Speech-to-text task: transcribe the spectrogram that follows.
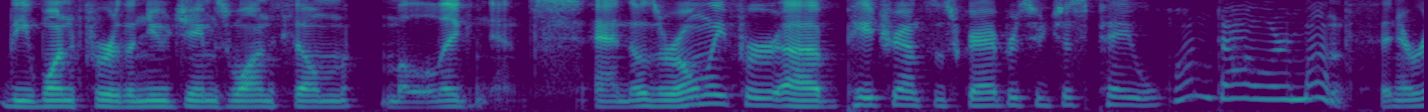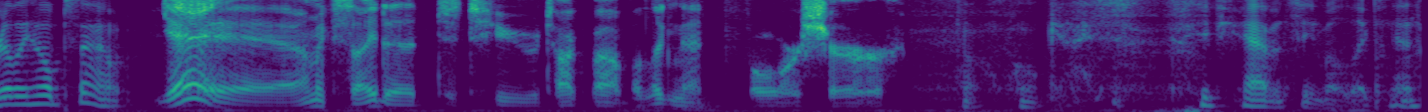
the one for the new James Wan film, Malignant. And those are only for uh, Patreon subscribers who just pay $1 a month, and it really helps out. yeah, I'm excited to talk about *Malignant* for sure. Oh, oh, guys, if you haven't seen *Malignant*,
